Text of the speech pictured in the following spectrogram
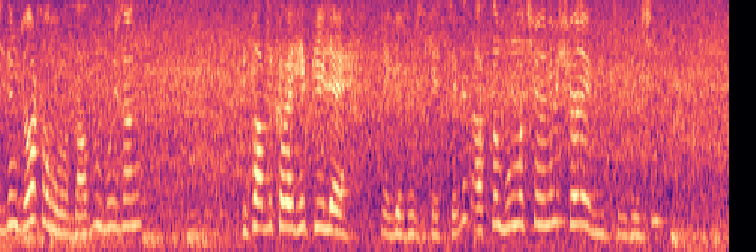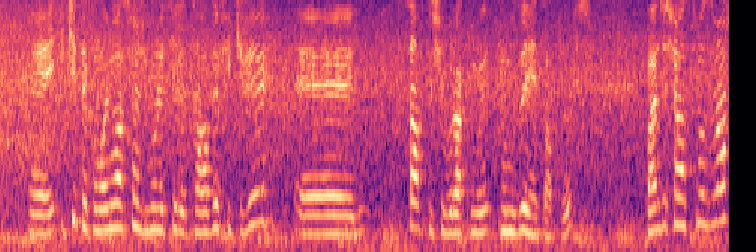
Bizim 4 olmamız lazım. Bu yüzden Republica ve Happy ile gözümüzü kestirdik. Aslında bu maçın önemi şöyle büyüktü bizim için. E, iki takım animasyon cumhuriyetiyle taze fikri e, saf dışı bıraktığımızı hesaplıyoruz. Bence şansımız var.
